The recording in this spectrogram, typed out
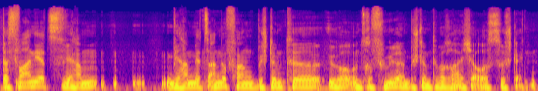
Das waren jetzt, wir haben, wir haben jetzt angefangen, bestimmte über unsere Fühler in bestimmte Bereiche auszustecken.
